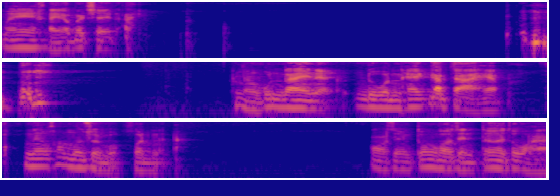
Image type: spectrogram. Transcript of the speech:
ไม่ให้ใครเอาไปใช้ได้อย่างคุณใดเนี่ยโดนแฮกกระจายครับเรื่องข้อมูลส่วนบุคคลนะคอเซ็นต้องคอเซ็นเตอร์โทรหา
